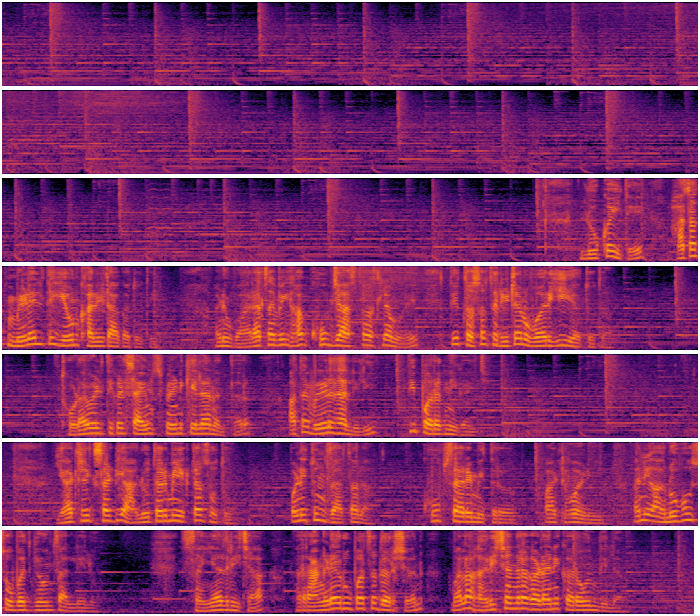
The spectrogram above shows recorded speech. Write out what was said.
लोक इथे हातात मिळेल ते घेऊन खाली टाकत होते. आणि वाऱ्याचा वेग हा खूप जास्त असल्यामुळे ते तसंच रिटर्न वरही येत होतं. थोडा वेळ तिकडे टाइम स्पेंड केल्यानंतर आता वेळ झालेली ती परत निघायची. या ट्रेकसाठी आलो तर मी एकटाच होतो. पण इथून जाताना खूप सारे मित्र आठवणी आणि अनुभव सोबत घेऊन चाललेलो. सह्याद्रीच्या रांगड्या रूपाचं दर्शन मला हरिश्चंद्रगडाने करवून दिलं.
